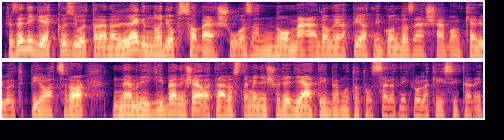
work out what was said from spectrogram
És az eddigiek közül talán a legnagyobb szabású az a Nomád, amely a piatni gondozásában került piacra nemrégiben, és elhatároztam én is, hogy egy játékbemutatót szeretnék róla készíteni.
